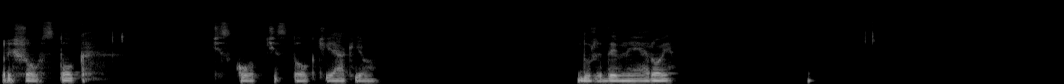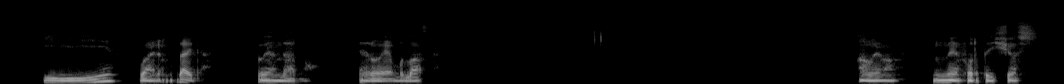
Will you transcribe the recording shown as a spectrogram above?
Прийшов сток. Чи скот, чи сток, чи як його. Дуже дивний герой. І варимо. Дайте легендарного героя, будь ласка. Але нам не форти що з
